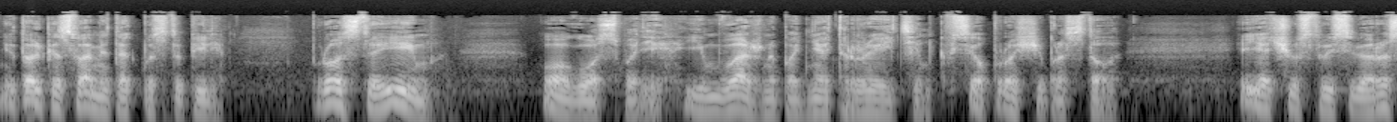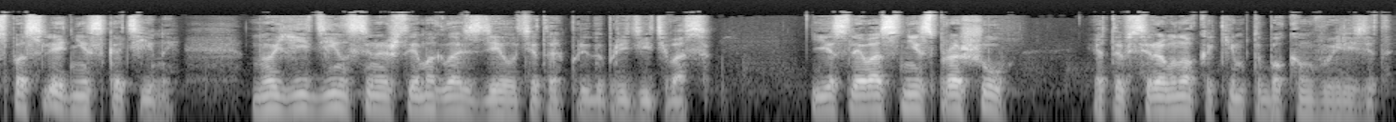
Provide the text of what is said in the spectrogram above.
Не только с вами так поступили. Просто им, о Господи, им важно поднять рейтинг, все проще простого. И я чувствую себя распоследней скотиной. Но единственное, что я могла сделать, это предупредить вас. Если я вас не спрошу, это все равно каким-то боком вылезет.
